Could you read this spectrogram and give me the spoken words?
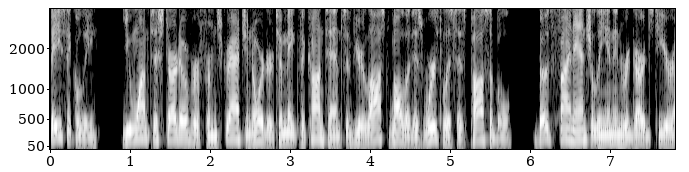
Basically, you want to start over from scratch in order to make the contents of your lost wallet as worthless as possible, both financially and in regards to your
